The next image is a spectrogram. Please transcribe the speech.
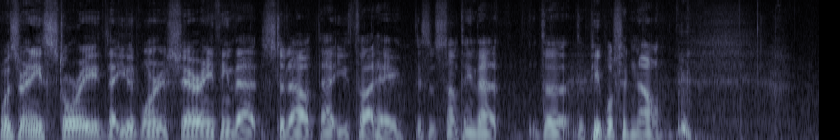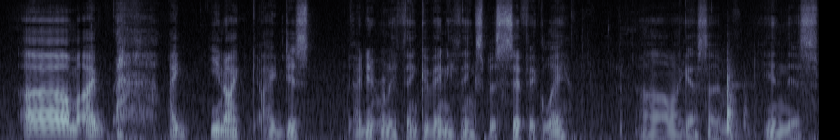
Was there any story that you had wanted to share? Anything that stood out that you thought, hey, this is something that the the people should know? Um, I, I, you know, I, I just, I didn't really think of anything specifically. Um, I guess I'm in this.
